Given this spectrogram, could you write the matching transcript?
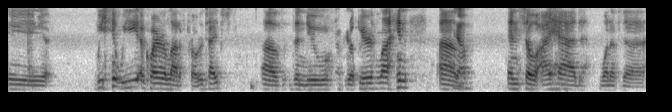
a we we acquired a lot of prototypes of the new Okay. root beer line. Um, yeah. And so I had one of the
